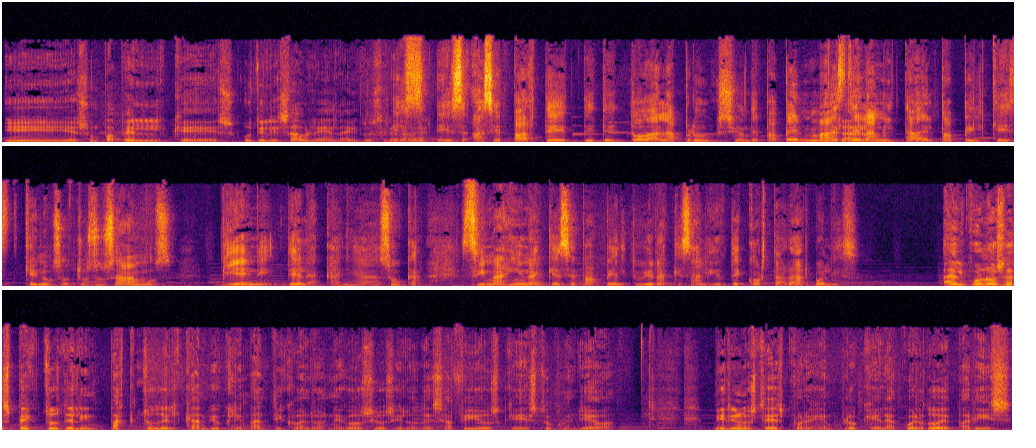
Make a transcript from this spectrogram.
Y es un papel que es utilizable en la industria también. Es, hace parte de, toda la producción de papel. Más de la mitad del papel que, que nosotros usamos viene de la caña de azúcar. ¿Se imaginan que ese papel tuviera que salir de cortar árboles? Algunos aspectos del impacto del cambio climático en los negocios y los desafíos que esto conlleva. Miren ustedes, por ejemplo, que el Acuerdo de París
